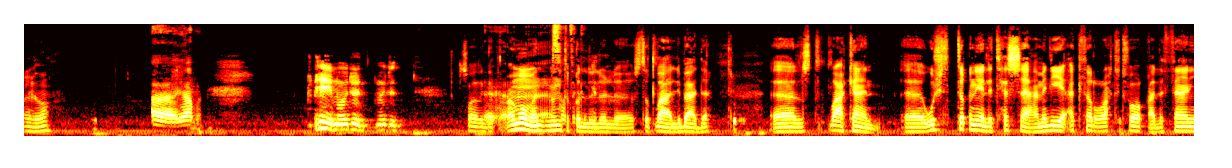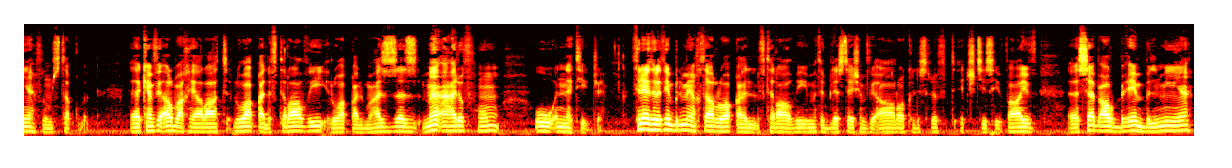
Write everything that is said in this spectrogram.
أيوه. آه يا من. هي إيه، موجود موجود. صادق عموما آه، ننتقل. للاستطلاع اللي بعده. آه، الاستطلاع كان آه، وش التقنية اللي تحسها عملية أكثر وراح تتفوق على الثانية في المستقبل؟ آه، كان في أربع خيارات الواقع الافتراضي الواقع المعزز ما أعرفهم والنتيجة. 32% اختار الواقع الافتراضي مثل بلاي ستيشن في آر اوكلس ريفت إتش تي سي 5 آه، 47%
